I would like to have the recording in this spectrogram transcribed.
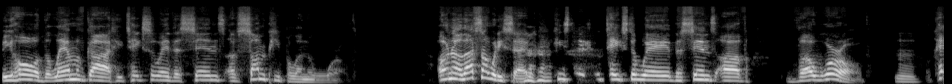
Behold, the Lamb of God who takes away the sins of some people in the world. Oh, no, that's not what he said. he said he takes away the sins of the world. Mm. Okay,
